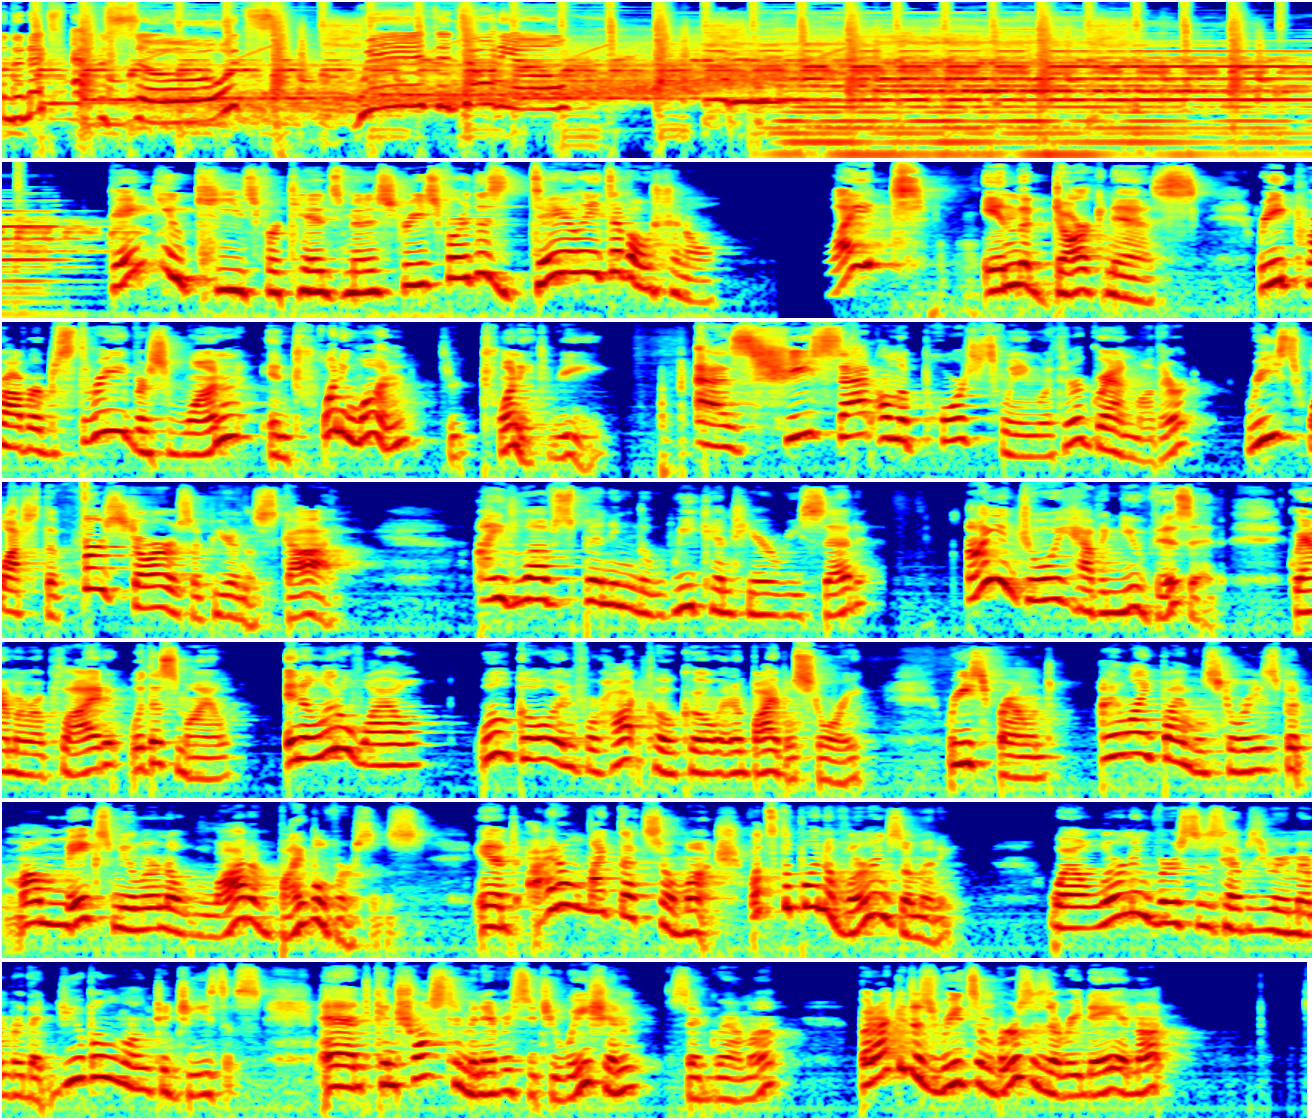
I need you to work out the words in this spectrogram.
on the next episode with Antonio. Thank you, Keys for Kids Ministries, for this daily devotional. Light in the darkness. Read Proverbs 3, verse 1 and 21 through 23. As she sat on the porch swing with her grandmother, Reese watched the first stars appear in the sky. I love spending the weekend here, Reese said. I enjoy having you visit, Grandma replied with a smile. In a little while, we'll go in for hot cocoa and a Bible story. Reese frowned. I like Bible stories, but Mom makes me learn a lot of Bible verses. And I don't like that so much. What's the point of learning so many? Well, learning verses helps you remember that you belong to Jesus and can trust Him in every situation, said Grandma. But I could just read some verses every day and not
